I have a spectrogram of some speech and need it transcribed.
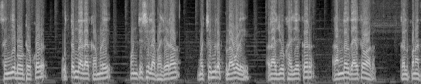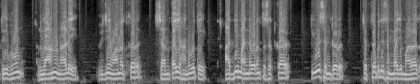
संजय भाऊ ठोकळ उत्तमदादा कांबळे पंचशीला भालेराव मच्छंद्र पुलावळे राजू खाजेकर रामदास गायकवाड कल्पना त्रिभुवन लहानू नाडे विजय मानोतकर शांताई हानवते आदी मान्यवरांचा सत्कार T V centre Chhatrapati Sambhaji Maharaj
